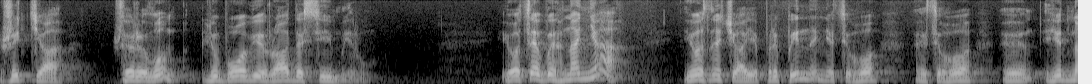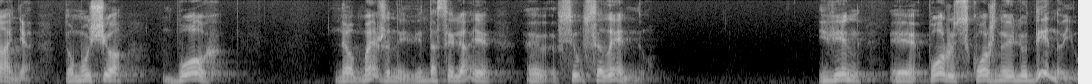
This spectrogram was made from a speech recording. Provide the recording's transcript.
життя, джерелом любові, радості і миру. І оце вигнання і означає припинення цього, е, цього е, єднання. Тому що Бог необмежений, Він населяє е, всю Вселенну. І він поруч з кожною людиною,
